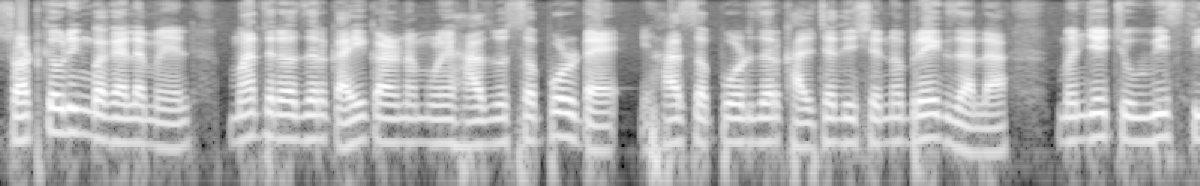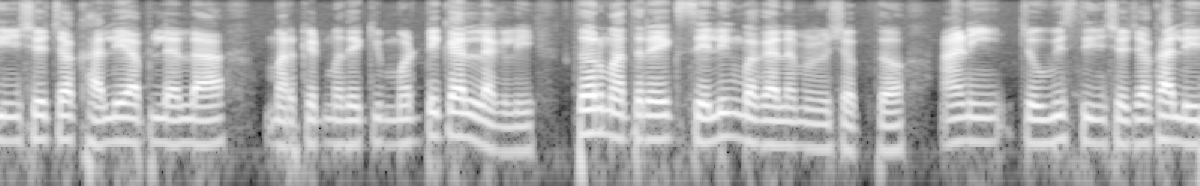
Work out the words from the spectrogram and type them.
शॉर्ट कवरिंग बघायला मिळेल. मात्र जर काही कारणामुळे हा जो सपोर्ट आहे हा सपोर्ट जर खालच्या दिशेनं ब्रेक झाला म्हणजे चोवीस तीनशेच्या खाली आपल्याला मार्केटमध्ये किंमत टिकायला लागली तर मात्र एक सेलिंग बघायला मिळू शकतं. आणि चोवीस तीनशेच्या खाली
